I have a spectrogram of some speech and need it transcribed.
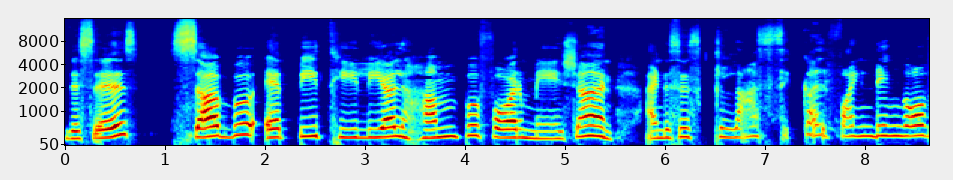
This is subepithelial hump formation. And this is classical finding of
